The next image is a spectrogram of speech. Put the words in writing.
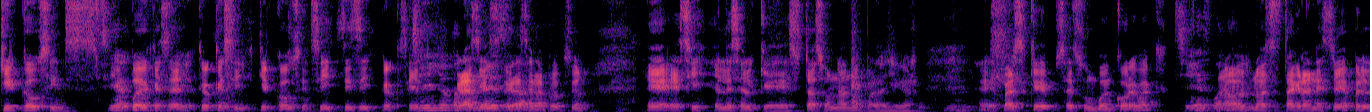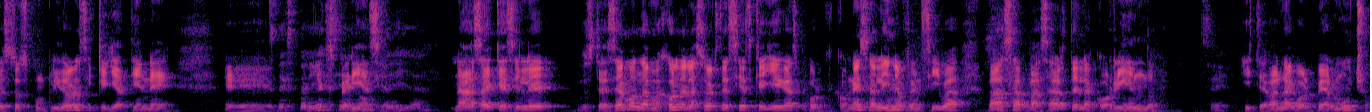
Kirk Cousins, Cierto, puede que sea, sí, creo que sí. sí, Kirk Cousins, sí, sí, sí, creo que sí. Yo gracias, gracias a la producción. Eh, eh, sí, él es el que está sonando para llegar. Eh, parece que pues, es un buen coreback. Sí, es bueno. No, no es esta gran estrella, pero de estos cumplidores y que ya tiene eh, experiencia. experiencia. ¿no? Sí, ya. Nada más hay que decirle, pues te deseamos la mejor de la suerte si es que llegas, porque con esa línea ofensiva vas a pasártela corriendo Sí. y te van a golpear mucho.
